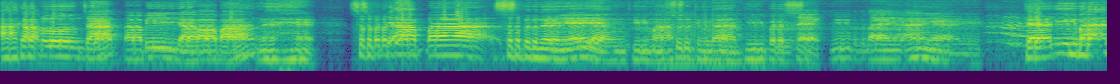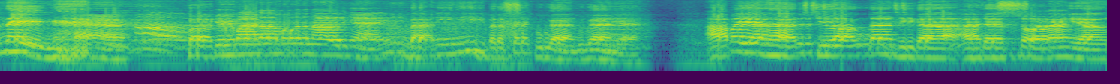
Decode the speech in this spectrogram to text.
agak loncat tapi tidak apa-apa seperti apa sebenarnya yang dimaksud dengan hipersek? Ini pertanyaannya. Dari Mbak Ning bagaimana mengenalnya ini Mbak Ning ini hipersek bukan? Bukan ya? Apa yang harus dilakukan jika ada seseorang yang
